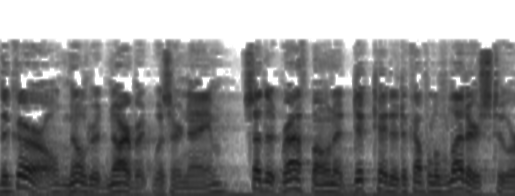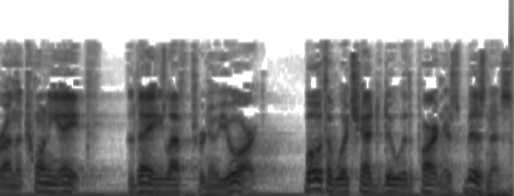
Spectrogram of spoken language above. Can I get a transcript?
The girl, Mildred Narbert was her name, said that Rathbone had dictated a couple of letters to her on the 28th, the day he left for New York, both of which had to do with the partner's business,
